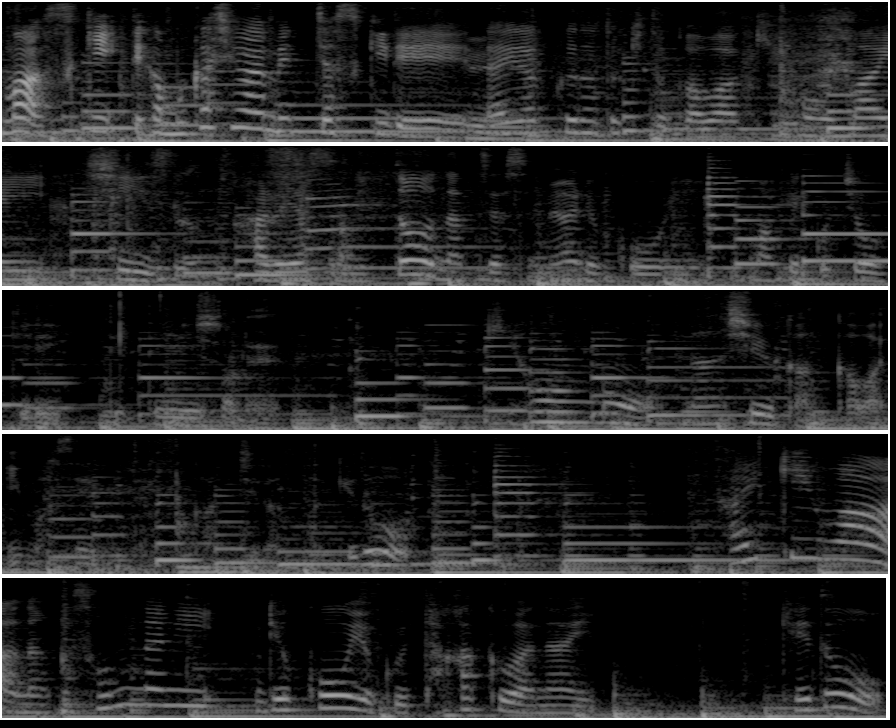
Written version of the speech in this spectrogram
まあ好きってか昔はめっちゃ好きで、え大学の時とかは基本毎シーズン春休みと夏休みは旅行に、まあ、結構長期で行ってて。ね。基本もう何週間かはいませんみたいな感じだったけど最近はなんかそんなに旅行欲高くはないけど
